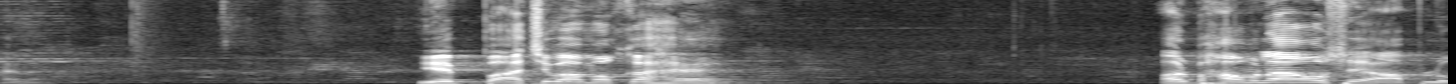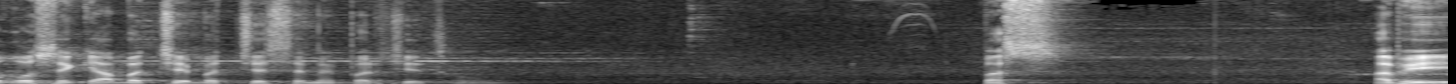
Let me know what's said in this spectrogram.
है ना? ये पांचवा मौका है। और भावनाओं से आप लोगों से क्या बच्चे बच्चे से मैं परिचित हूँ। बस। अभी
